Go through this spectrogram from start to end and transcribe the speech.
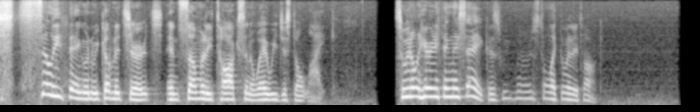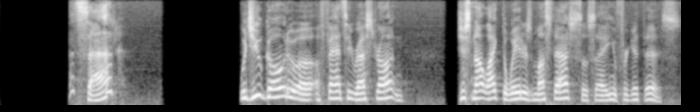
a silly thing when we come to church and somebody talks in a way we just don't like. So we don't hear anything they say because we, we just don't like the way they talk. That's sad. Would you go to a, a, fancy restaurant and just not like the waiter's mustache, so say, you forget this?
